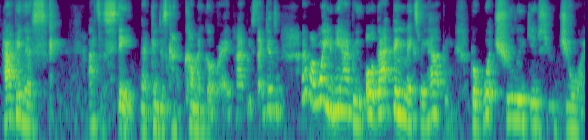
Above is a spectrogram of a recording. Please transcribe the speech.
Happiness, that's a state that can just kind of come and go, right? Happy, I, just, I want you to be happy. Oh, that thing makes me happy. But what truly gives you joy?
